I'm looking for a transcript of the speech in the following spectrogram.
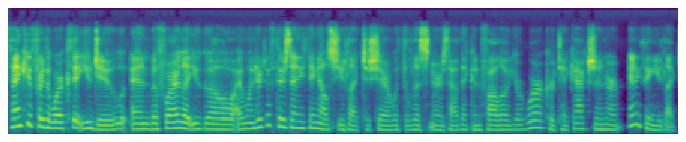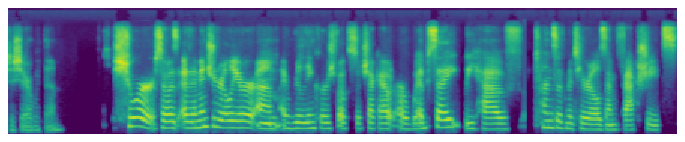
thank you for the work that you do. And before I let you go, I wondered if there's anything else you'd like to share with the listeners, how they can follow your work or take action, or anything you'd like to share with them. Sure. So, as, as I mentioned earlier, um, I really encourage folks to check out our website. We have tons of materials and fact sheets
